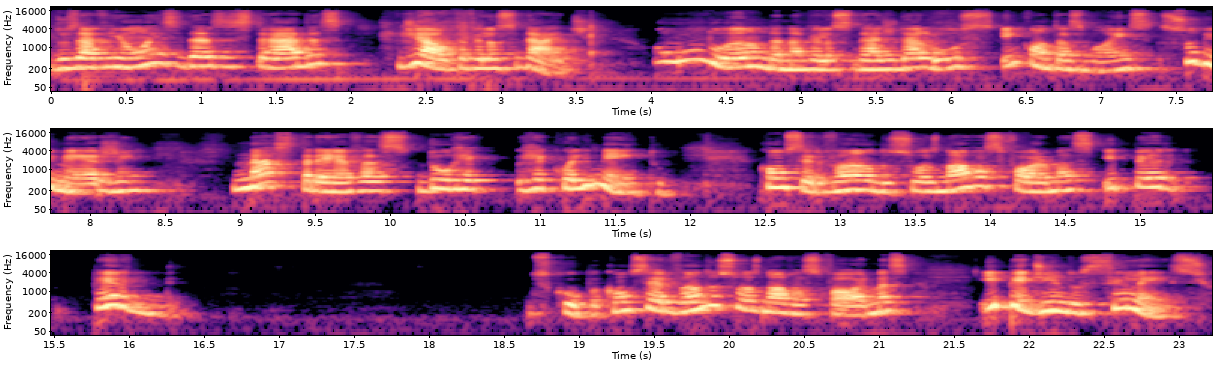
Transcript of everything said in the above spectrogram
dos aviões e das estradas de alta velocidade. O mundo anda na velocidade da luz, enquanto as mães submergem nas trevas do recolhimento, conservando suas novas formas e per, per, desculpa, conservando suas novas formas e pedindo silêncio.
